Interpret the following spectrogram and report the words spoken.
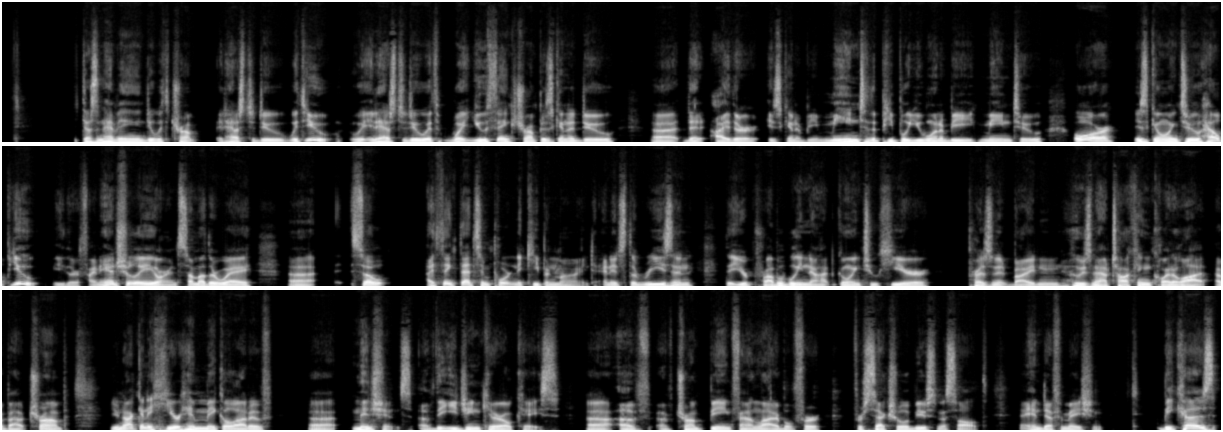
doesn't have anything to do with Trump. It has to do with you. It has to do with what you think Trump is going to do uh, that either is going to be mean to the people you want to be mean to or is going to help you either financially or in some other way. Uh, so I think that's important to keep in mind. And it's the reason that you're probably not going to hear President Biden, who's now talking quite a lot about Trump, you're not going to hear him make a lot of uh, mentions of the E. Jean Carroll case, uh, of, of Trump being found liable for, for sexual abuse and assault and defamation, because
